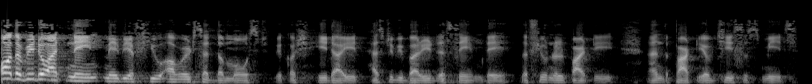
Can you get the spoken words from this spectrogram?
Or the widow at Nain, maybe a few hours at the most, because he died, has to be buried the same day. The funeral party and the party of Jesus meets.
